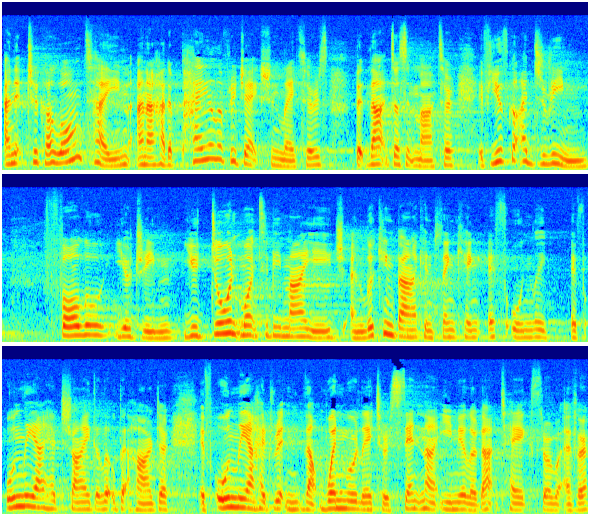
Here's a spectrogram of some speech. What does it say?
and it took a long time, and I had a pile of rejection letters, but that doesn't matter. If you've got a dream, follow your dream. You don't want to be my age and looking back and thinking, if only, if only I had tried a little bit harder, if only I had written that one more letter, sent that email or that text or whatever,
